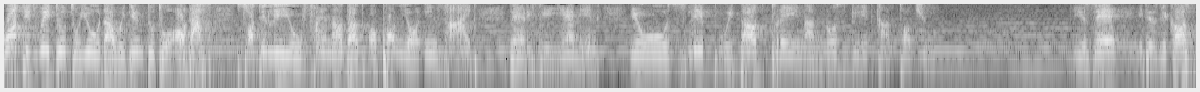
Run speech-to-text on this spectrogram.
What did we do to you that we didn't do to others? Suddenly you find out that upon your inside there is a yearning. You will sleep without praying and no spirit can touch you. You say it is because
